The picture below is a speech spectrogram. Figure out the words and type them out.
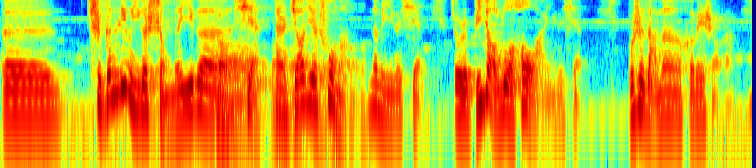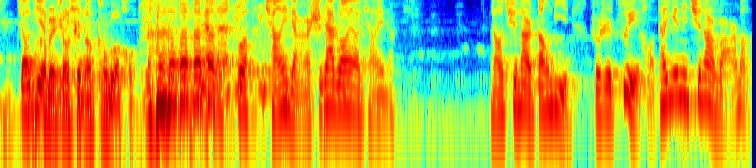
呃，是跟另一个省的一个县，但是交界处嘛，那么一个县，就是比较落后啊，一个县，不是咱们河北省啊，交界。河北省只能更落后，不强一点啊，石家庄要强一点。然后去那儿当地说是最好，他因为去那儿玩嘛，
